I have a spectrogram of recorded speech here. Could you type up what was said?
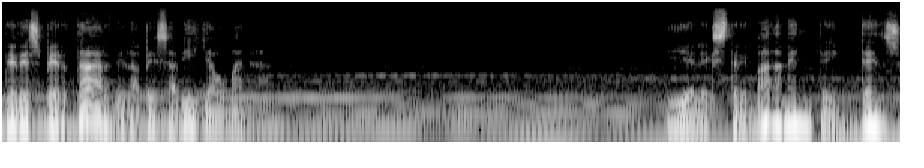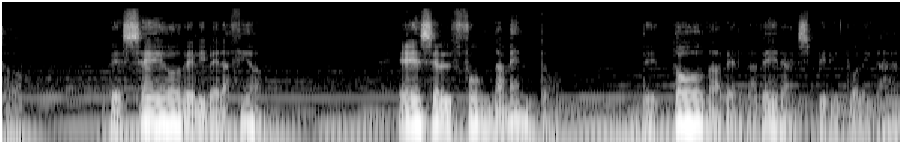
de despertar de la pesadilla humana y el extremadamente intenso deseo de liberación es el fundamento de toda verdadera espiritualidad.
